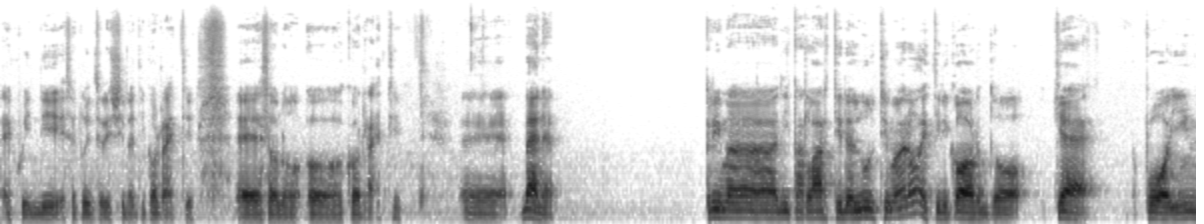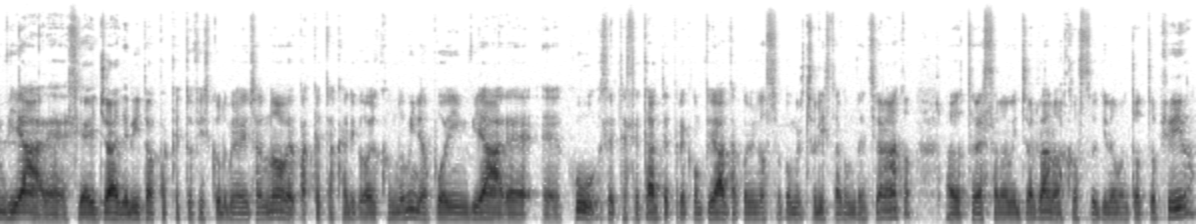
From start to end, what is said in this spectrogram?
e quindi se tu inserisci i dati corretti eh, sono uh, corretti. Eh, bene, prima di parlarti dell'ultimo eroe ti ricordo che puoi inviare, se hai già aderito al pacchetto fisco 2019, pacchetto a carico del condominio, puoi inviare eh, Q770 precompilata con il nostro commercialista convenzionato, la dottoressa Nomi Giordano, al costo di 98 più IVA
